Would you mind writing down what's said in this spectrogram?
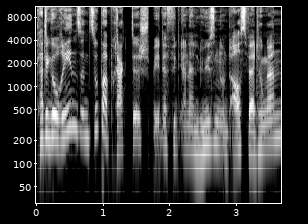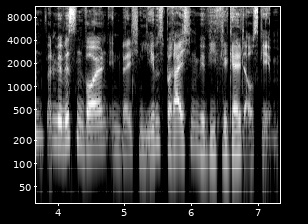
Kategorien sind super praktisch später für die Analysen und Auswertungen, wenn wir wissen wollen, in welchen Lebensbereichen wir wie viel Geld ausgeben.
